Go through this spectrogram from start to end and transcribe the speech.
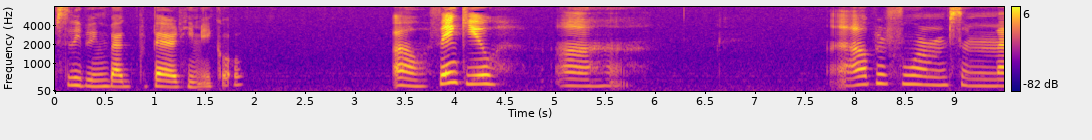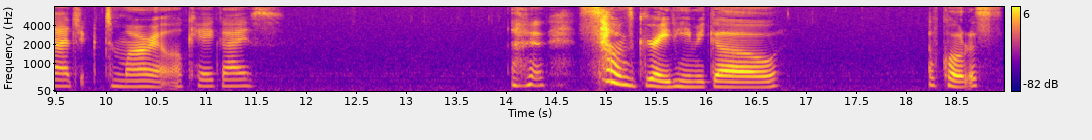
sleeping bag prepared, Himiko. Oh, thank you. Uh-huh. I'll perform some magic tomorrow, okay, guys? Sounds great, Himiko. Of course.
